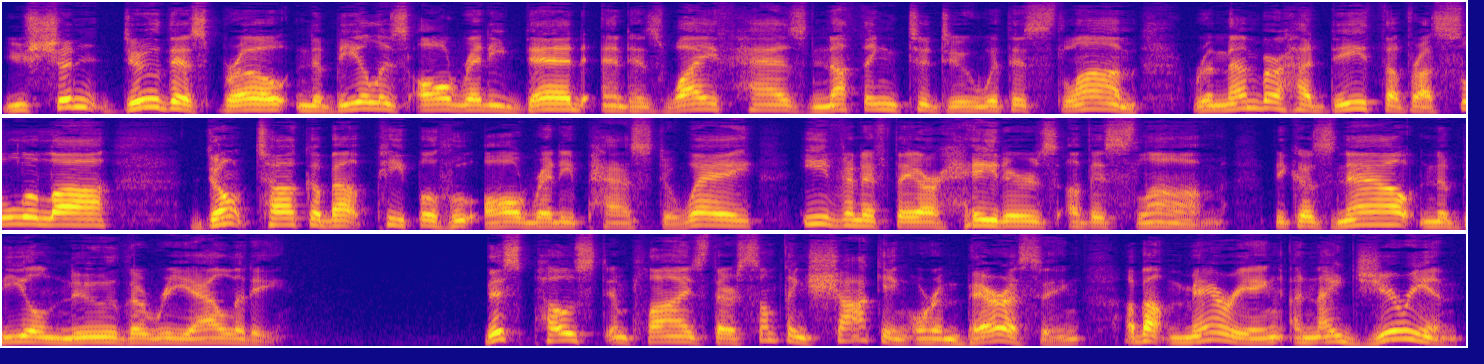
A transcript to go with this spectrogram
You shouldn't do this, bro. Nabeel is already dead and his wife has nothing to do with Islam. Remember hadith of Rasulullah. Don't talk about people who already passed away, even if they are haters of Islam, because now Nabeel knew the reality. This post implies there's something shocking or embarrassing about marrying a Nigerian.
